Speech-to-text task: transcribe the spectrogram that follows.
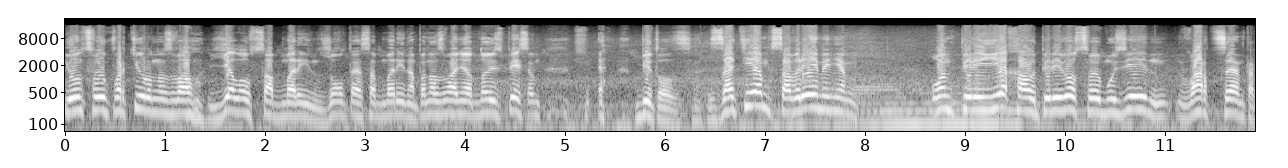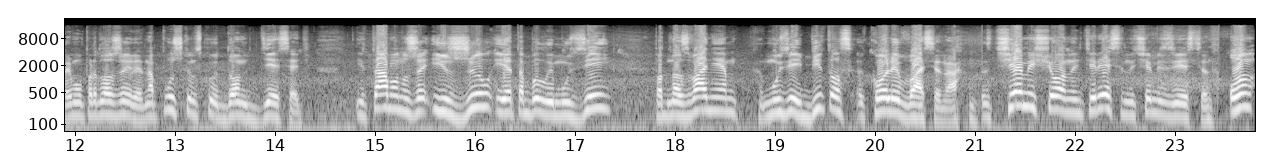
И он свою квартиру назвал Yellow Submarine, желтая субмарина, по названию одной из песен Битлз. Затем, со временем, он переехал, перевез свой музей в арт-центр. Ему предложили на Пушкинскую, дом 10. И там он уже и жил, и это был и музей под названием Музей Битлз Коли Васина. Чем еще он интересен и чем известен? Он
